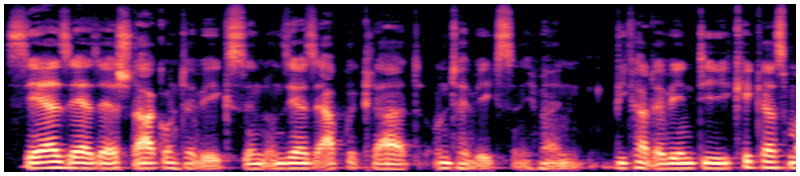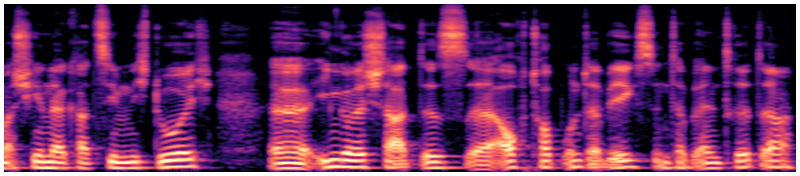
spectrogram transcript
sehr, sehr, sehr stark unterwegs sind und sehr, sehr abgeklärt unterwegs sind. Ich meine, wie gerade erwähnt, die Kickers marschieren da gerade ziemlich durch. Äh, Ingolstadt ist äh, auch top unterwegs, sind Tabellendritter.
